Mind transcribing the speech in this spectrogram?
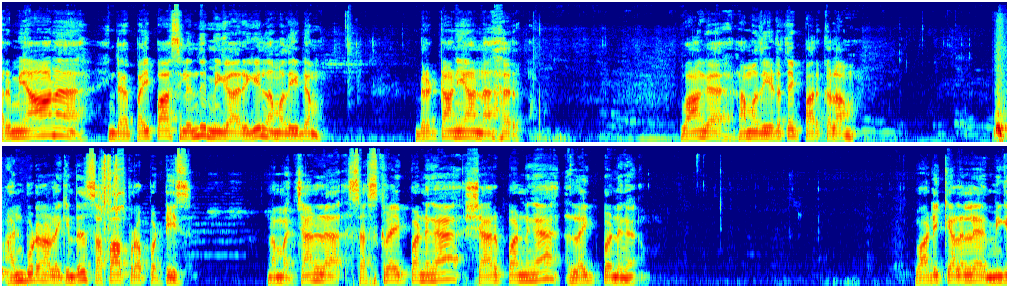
அருமையான இந்த பைபாஸிலிருந்து மிக அருகில் நமது இடம் பிரிட்டானியா நகர். வாங்க நமது இடத்தை பார்க்கலாம். அன்புடன் அழைக்கின்றது சஃபா ப்ராப்பர்ட்டிஸ் நம்ம சேனலை சப்ஸ்கிரைப் பண்ணுங்கள் ஷேர் பண்ணுங்கள் லைக் பண்ணுங்கள் வாடிக்கையாளரில் மிக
